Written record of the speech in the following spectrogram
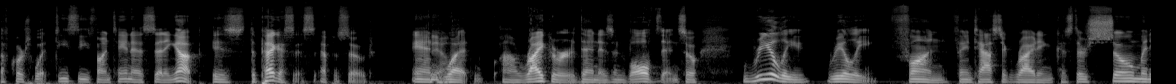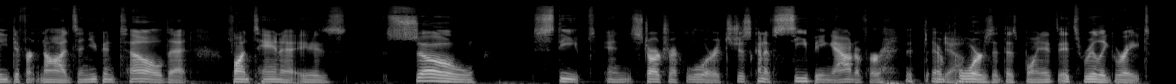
of course, what DC Fontana is setting up is the Pegasus episode and Yeah. what uh, Riker then is involved in. So, really, really fun, fantastic writing because there's so many different nods, and you can tell that Fontana is so steeped in Star Trek lore. It's just kind of seeping out of her, her Yeah. pores at this point. It's it's really great.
